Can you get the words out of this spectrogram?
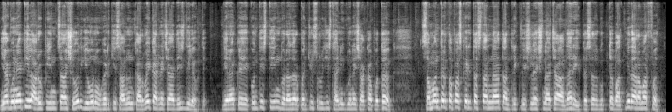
या गुन्ह्यातील आरोपींचा शोध घेऊन उघडकीस आणून कारवाई करण्याचे आदेश दिले होते. दिनांक एकोणतीस तीन दोन हजार पंचवीस रोजी स्थानिक गुन्हे शाखा पथक समांतर तपास करीत असताना तांत्रिक विश्लेषणाच्या आधारे तसंच गुप्त बातमीदारामार्फत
